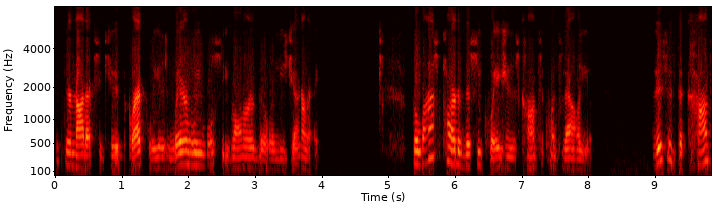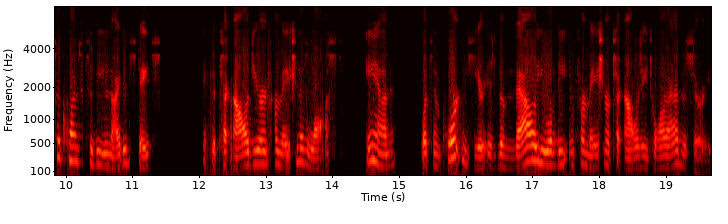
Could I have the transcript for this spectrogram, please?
if they're not executed correctly, is where we will see vulnerabilities generate. The last part of this equation is consequence value. This is the consequence to the United States if the technology or information is lost, and what's important here is the value of the information or technology to our adversaries.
